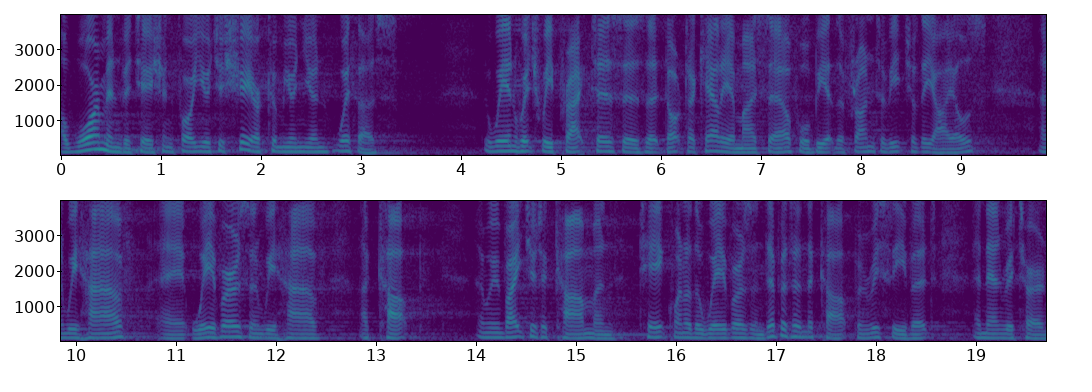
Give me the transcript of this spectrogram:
a warm invitation for you to share communion with us. The way in which we practice is that Dr. Kelly and myself will be at the front of each of the aisles, and we have uh, wavers and we have a cup. And we invite you to come and take one of the wavers and dip it in the cup and receive it, and then return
